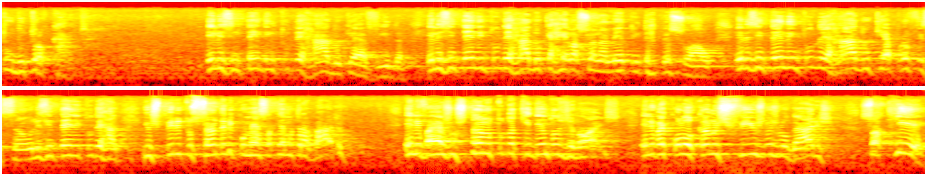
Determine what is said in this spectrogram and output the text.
tudo trocado. Eles entendem tudo errado o que é a vida. Eles entendem tudo errado o que é relacionamento interpessoal. Eles entendem tudo errado o que é a profissão. Eles entendem tudo errado. E o Espírito Santo ele começa a ter um trabalho. Ele vai ajustando tudo aqui dentro de nós. Ele vai colocando os fios nos lugares. Só que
